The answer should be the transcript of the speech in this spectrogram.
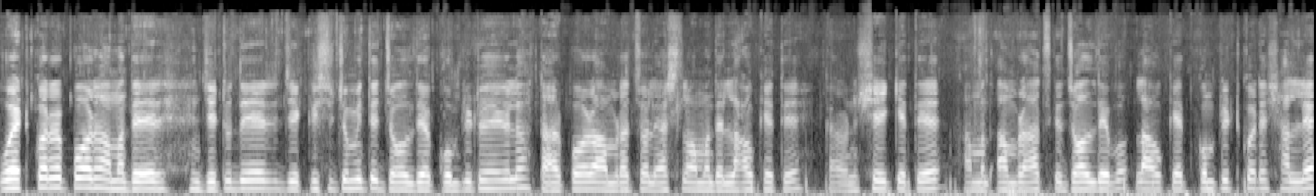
ওয়েট করার পর আমাদের জেটুদের যে কৃষি জমিতে জল দেওয়া কমপ্লিট হয়ে গেল। তারপর আমরা চলে আসলাম আমাদের লাউ ক্ষেতে, কারণ সেই আম- আমরা আজকে জল দেব, লাউ ক্ষেত কমপ্লিট করে সারলে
